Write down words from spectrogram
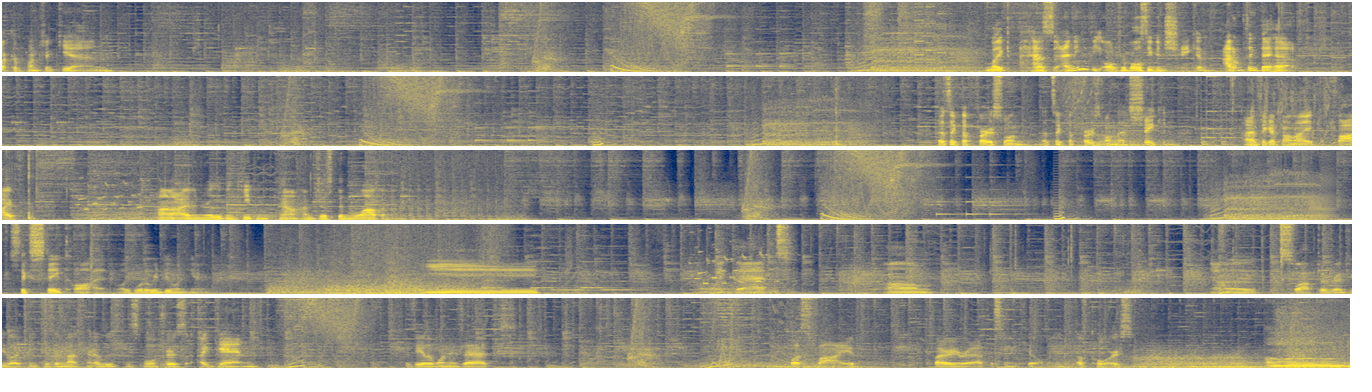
Sucker Punch again. Like, has any of the Ultra Balls even shaken? I don't think they have. That's like the first one. That's like the first one that's shaken. I think I've thrown like five. I know. I haven't really been keeping count. I've just been lobbing them. It's like stay caught. Like what are we doing here? Yeah. Like that. Um. I'm gonna swap to Regieleki because I'm not trying to lose the Moltres again. Because the other one is at plus five. Fiery Wrath is gonna kill me, of course. Um.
